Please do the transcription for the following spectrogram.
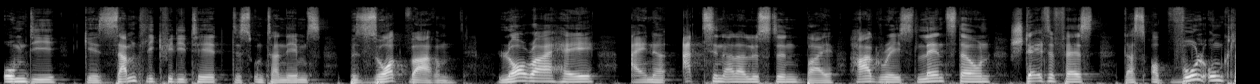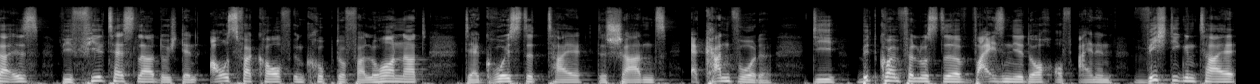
um die Gesamtliquidität des Unternehmens besorgt waren. Laura Hay, eine Aktienanalystin bei Hargraves Landstone, stellte fest, dass obwohl unklar ist, wie viel Tesla durch den Ausverkauf in Krypto verloren hat, der größte Teil des Schadens erkannt wurde. Die Bitcoin-Verluste weisen jedoch auf einen wichtigen Teil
